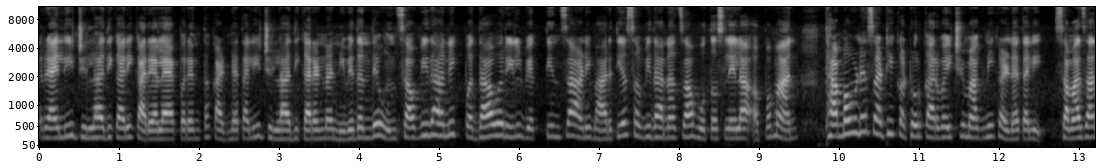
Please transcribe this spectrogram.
रॅली जिल्हाधिकारी कार्यालयापर्यंत काढण्यात आली. जिल्हाधिकाऱ्यांना निवेदन देऊन संविधानिक पदावरील व्यक्तींचा आणि भारतीय संविधानाचा होत असलेला अपमान थांबवण्यासाठी कठोर कारवाईची मागणी करण्यात आली. समाजात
